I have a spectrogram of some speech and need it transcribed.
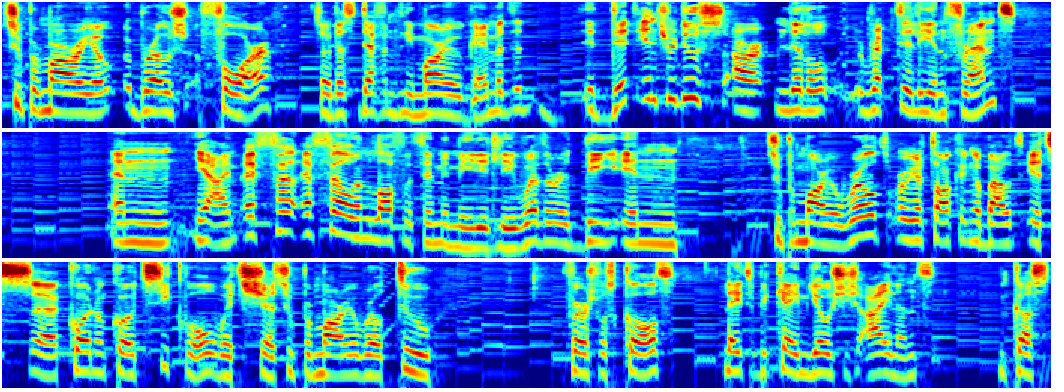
Super Mario Bros. 4. So that's definitely Mario game. But it, it did introduce our little reptilian friend. And yeah, I, I, I fell in love with him immediately, whether it be in Super Mario World, or you're talking about its uh, quote-unquote sequel, which uh, Super Mario World 2 first was called, later became Yoshi's Island, because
